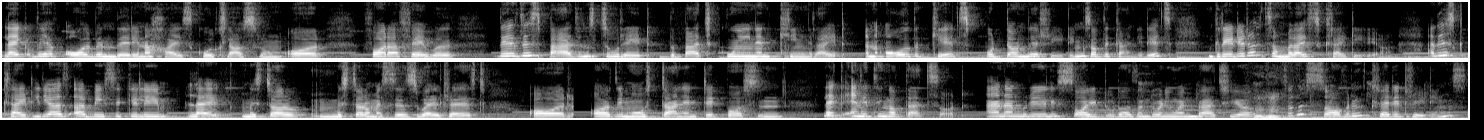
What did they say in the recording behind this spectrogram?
Like we have all been there in a high school classroom or for our farewell. There's these pageants to rate the batch queen and king, right? And all the kids put down their ratings of the candidates graded on summarized criteria. And these criteria are basically like Mr. Mr. or Mrs. well dressed or or the most talented person, like anything of that sort and I'm really sorry 2021 batch here. so the sovereign credit ratings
